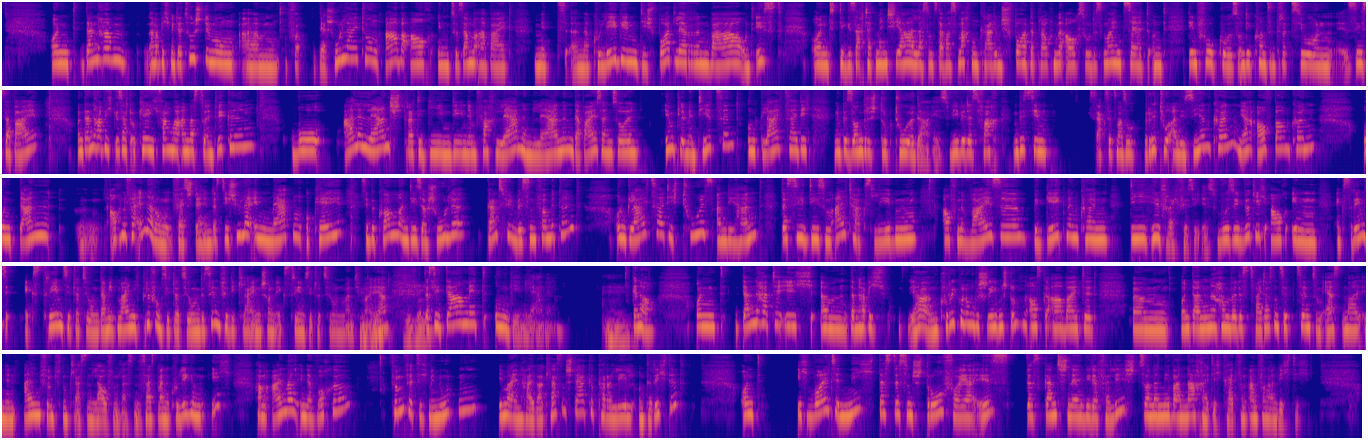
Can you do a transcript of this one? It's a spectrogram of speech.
Und dann haben habe ich mit der Zustimmung ähm, der Schulleitung, aber auch in Zusammenarbeit mit einer Kollegin, die Sportlehrerin war und ist und die gesagt hat, Mensch, ja, lass uns da was machen. Gerade im Sport, da brauchen wir auch so das Mindset und den Fokus und die Konzentration. Sie ist dabei. Und dann habe ich gesagt, okay, ich fange mal an, was zu entwickeln, wo alle Lernstrategien, die in dem Fach Lernen lernen, dabei sein sollen, implementiert sind und gleichzeitig eine besondere Struktur da ist, wie wir das Fach ein bisschen, ich sag's jetzt mal so, ritualisieren können, ja, aufbauen können und dann äh, auch eine Veränderung feststellen, dass die SchülerInnen merken, okay, sie bekommen an dieser Schule ganz viel Wissen vermittelt und gleichzeitig Tools an die Hand, dass sie diesem Alltagsleben auf eine Weise begegnen können, die hilfreich für sie ist, wo sie wirklich auch in Extrem, Extremsituationen, damit meine ich Prüfungssituationen, das sind für die Kleinen schon Extremsituationen manchmal, mhm, ja, sicherlich. dass sie damit umgehen lernen. Mhm. Genau. Und dann hatte ich, ähm, dann habe ich ja ein Curriculum geschrieben, Stunden ausgearbeitet, und dann haben wir das 2017 zum ersten Mal in den allen fünften Klassen laufen lassen. Das heißt, meine Kollegin und ich haben einmal in der Woche 45 Minuten immer in halber Klassenstärke parallel unterrichtet. Und ich wollte nicht, dass das ein Strohfeuer ist, das ganz schnell wieder verlischt, sondern mir war Nachhaltigkeit von Anfang an wichtig.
